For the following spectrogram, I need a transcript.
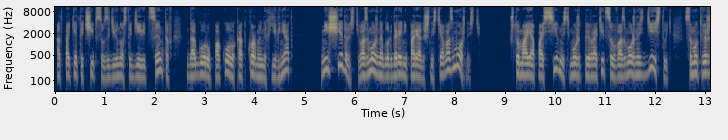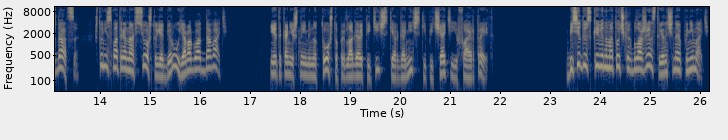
от пакета чипсов за 99 центов до гор упаковок откормленных ягнят, не щедрость, возможная благодаря непорядочности, а возможность. Что моя пассивность может превратиться в возможность действовать, самоутверждаться, что, несмотря на все, что я беру, я могу отдавать. И это, конечно, именно то, что предлагают этические, органические печати и Firetrade. Беседуя с Кевином о точках блаженства, я начинаю понимать,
